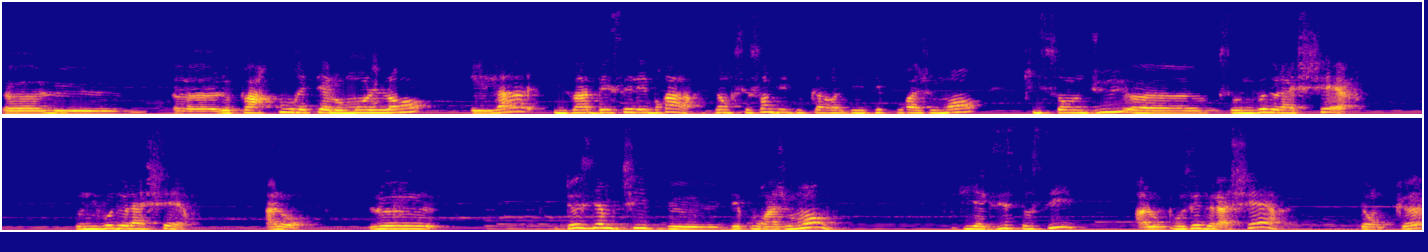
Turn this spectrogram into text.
le, le parcours est tellement lent, et là, il va baisser les bras. Donc, ce sont des, découragements qui sont dus, euh, au niveau de la chair. Au niveau de la chair. Alors, le deuxième type de découragement qui existe aussi, à l'opposé de la chair, donc euh,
